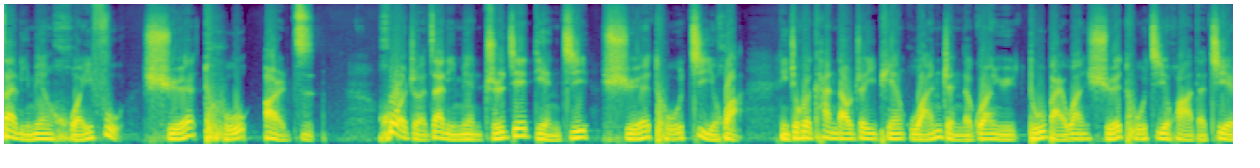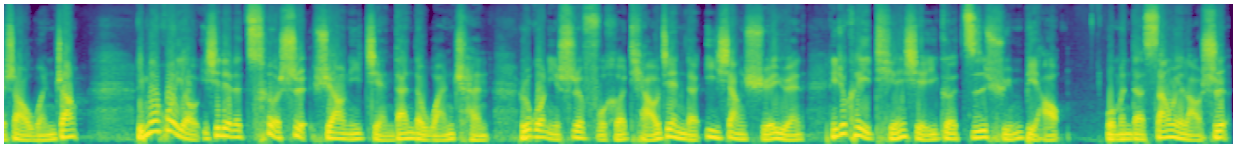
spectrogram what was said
在里面回复“学徒”二字。或者在里面直接点击学徒计划，你就会看到这一篇完整的关于读百万学徒计划的介绍文章。里面会有一系列的测试需要你简单的完成。如果你是符合条件的意向学员，你就可以填写一个咨询表。我们的三位老师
